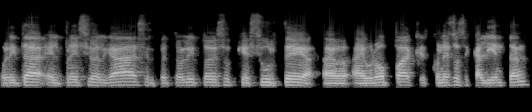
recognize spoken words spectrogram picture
Ahorita el precio del gas, el petróleo y todo eso que surte a, Europa, que con eso se calientan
